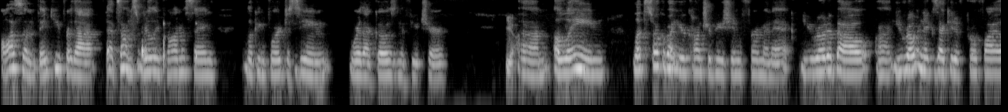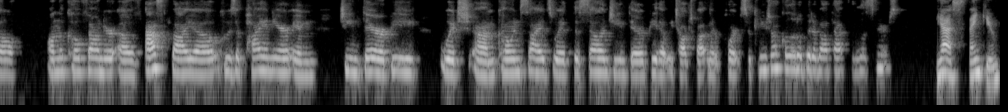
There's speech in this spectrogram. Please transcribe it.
Awesome, thank you for that. That sounds really promising looking forward to seeing where that goes in the future. Yeah. Um, Elaine, let's talk about your contribution for a minute. You wrote about uh, you wrote an executive profile on the co-founder of AskBio, who's a pioneer in gene therapy, which um, coincides with the cell and gene therapy that we talked about in the report. So, can you talk a little bit about that for the listeners? Yes, thank you.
